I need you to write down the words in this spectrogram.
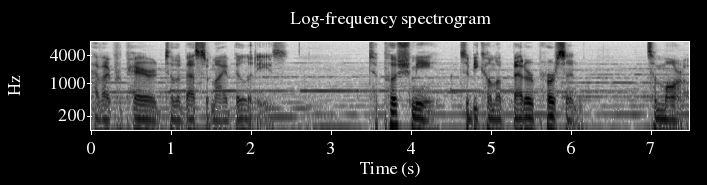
Have I prepared to the best of my abilities? To push me to become a better person tomorrow.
